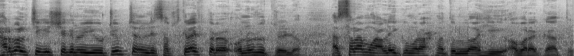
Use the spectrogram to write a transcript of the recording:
হার্বাল চিকিৎসা কেন্দ্র ইউটিউব চ্যানেলটি সাবস্ক্রাইব করার অনুরোধ রইল। আসসালামু আলাইকুম রহমতুল্লাহি অবরাকাতু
